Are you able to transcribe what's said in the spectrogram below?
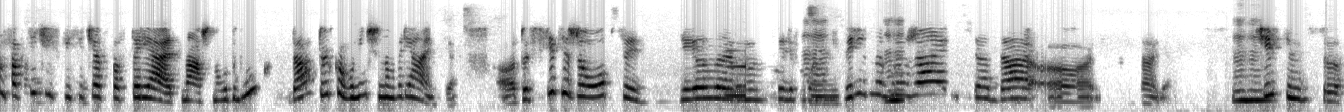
он фактически сейчас повторяет наш ноутбук, да, только в уменьшенном варианте. А, То есть все те же опции делаем в телефоне. Перезагружаемся, да, а, и так далее. Чистим все.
